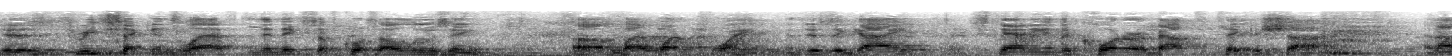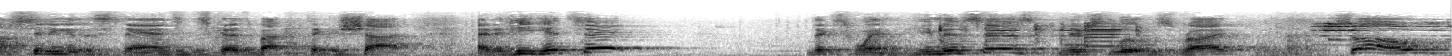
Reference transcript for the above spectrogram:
there's three seconds left, and the Knicks, of course, are losing um, by one point. And there's a guy standing in the corner about to take a shot. And I'm sitting in the stands, and this guy's about to take a shot. And if he hits it, Knicks win. He misses, Knicks lose, right? So,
